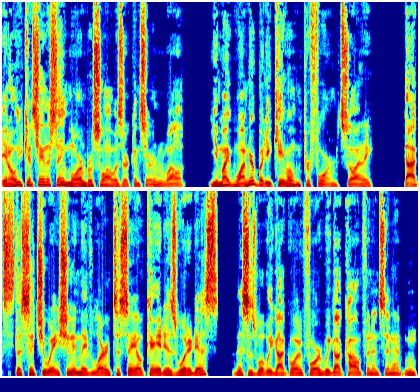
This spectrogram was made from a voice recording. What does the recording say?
you know, you can say the same. Laurent Brossoit was their concern. Well, you might wonder, but he came out and performed. So I think that's the situation. And they've learned to say, okay, it is what it is this is what we got going forward. We got confidence in it. And,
